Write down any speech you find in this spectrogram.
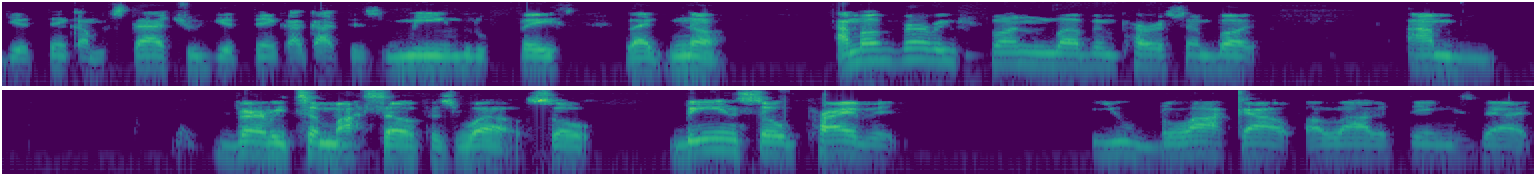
you think I'm a statue. You think I got this mean little face. Like no, I'm a very fun loving person, but I'm very to myself as well. So being so private, you block out a lot of things that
